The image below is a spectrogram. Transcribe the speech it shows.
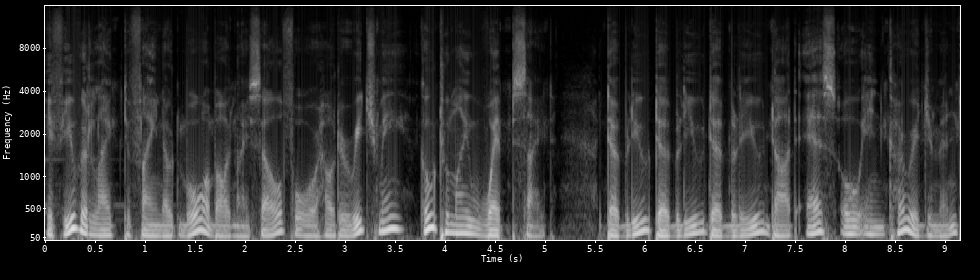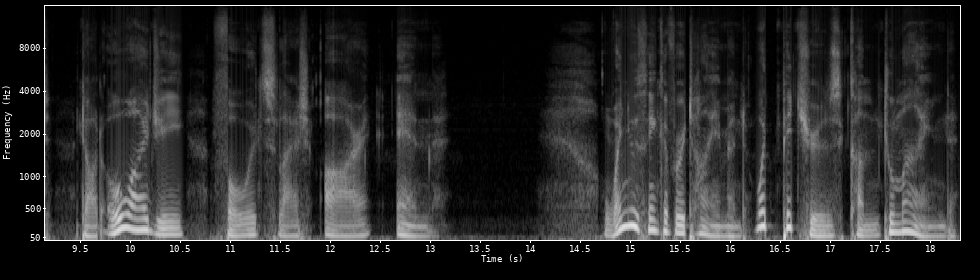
If you would like to find out more about myself or how to reach me, go to my website www.soencouragement.org forward slash RN. When you think of retirement, what pictures come to mind?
